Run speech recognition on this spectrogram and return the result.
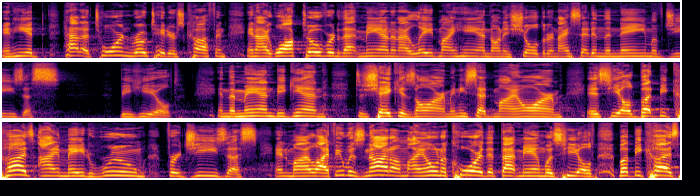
And he had had a torn rotator's cuff. And, and I walked over to that man and I laid my hand on his shoulder and I said, In the name of Jesus, be healed. And the man began to shake his arm, and he said, My arm is healed. But because I made room for Jesus in my life, it was not on my own accord that that man was healed, but because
